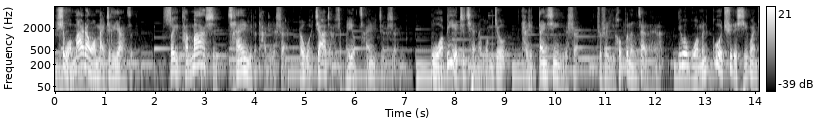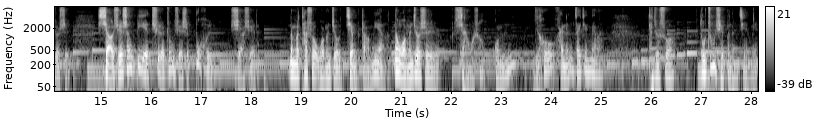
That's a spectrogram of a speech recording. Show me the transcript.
是我妈让我买这个样子的，所以他妈是参与了他这个事儿，而我家长是没有参与这个事儿。我毕业之前呢，我们就开始担心一个事儿，就是以后不能再来了，因为我们过去的习惯就是，小学生毕业去了中学是不回。需要学的，那么他说我们就见不着面了。那我们就是想，我说我们以后还能再见面吗？他就说，读中学不能见面，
